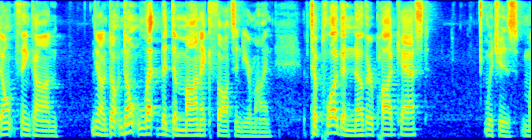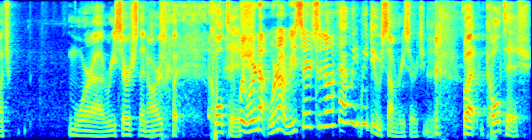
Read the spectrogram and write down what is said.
Don't think on, you know, don't don't let the demonic thoughts into your mind. To plug another podcast, which is much more uh, research than ours, but cultish. Wait, we're not we're not researched enough. Yeah, we, we do some research. but Cultish,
